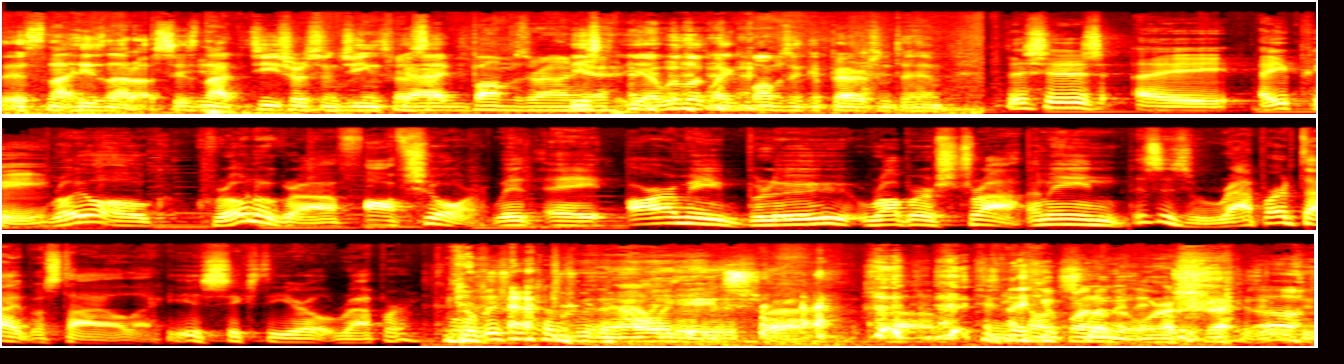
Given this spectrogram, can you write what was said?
it's not. He's not us. He's not t-shirts and jeans Just guy. like bums around He's- here. Yeah, we look like bums in comparison to him. This is a AP Royal Oak chronograph offshore with a army blue rubber strap. I mean, this is rapper type of style. Like he is 60 year old rapper. Well, this one comes with an alligator strap. Um, He's making fun of the word strap. because it will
